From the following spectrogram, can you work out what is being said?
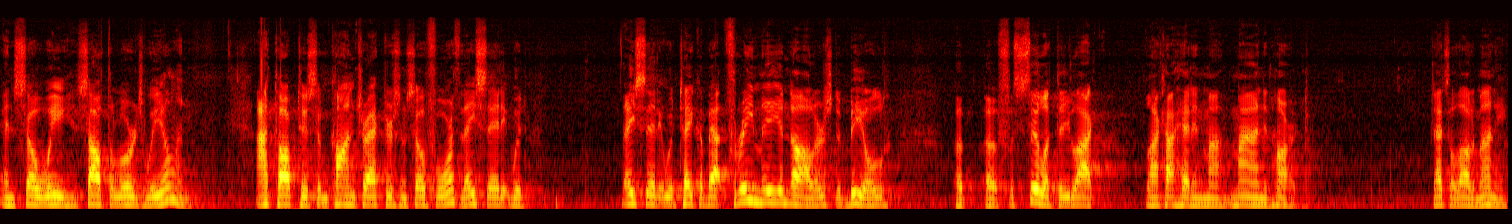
And so we sought the Lord's will, and I talked to some contractors and so forth. They said it would they said it would take about $3 million to build a, a facility like, like I had in my mind and heart. That's a lot of money,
